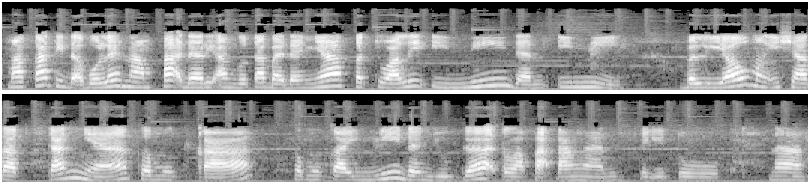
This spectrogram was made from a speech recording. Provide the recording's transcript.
maka tidak boleh nampak dari anggota badannya kecuali ini dan ini. Beliau mengisyaratkannya ke muka, ke muka ini dan juga telapak tangan seperti itu. Nah,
